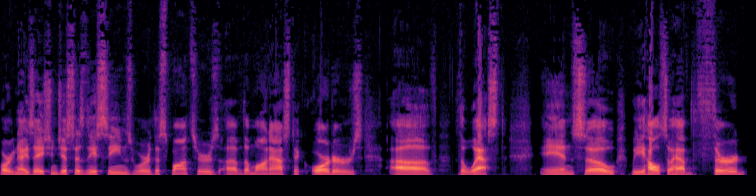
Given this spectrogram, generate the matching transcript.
organization, just as the Essenes were the sponsors of the monastic orders of the West. And so we also have the third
